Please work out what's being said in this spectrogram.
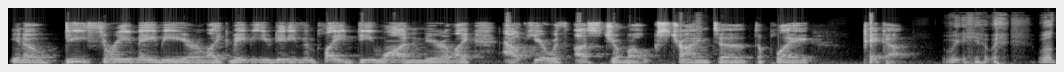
you know, D3 maybe or like maybe you didn't even play D1 and you're like out here with us jamokes trying to to play pickup. we we'll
